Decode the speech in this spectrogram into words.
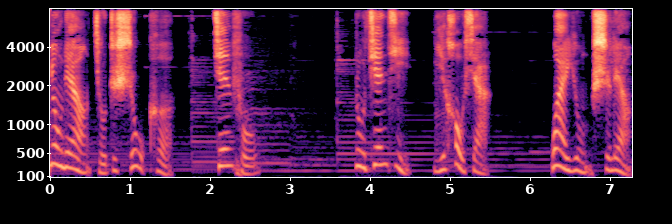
用量九至十五克，煎服。入煎剂宜后下，外用适量，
